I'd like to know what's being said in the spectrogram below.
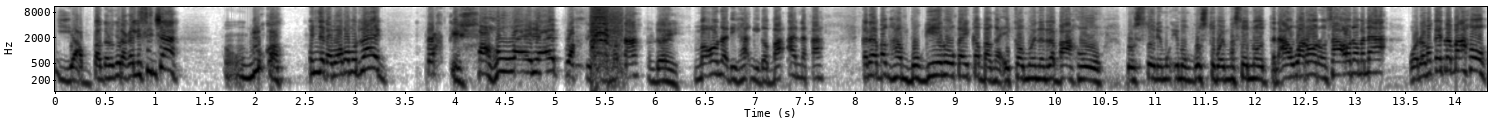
Yabag ko nakalisensya. Ang lukat. Unya ka mo ka mo drive. Practice. Pahuway di ay practice na mata. Day. Mao na diha gigabaan na ka. Kada bang hambugiro kay ka ba nga ikaw mo na trabaho. Gusto nimong imong gusto mo masunod. Tanawa ron unsaon naman na. Wala man kay trabaho.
